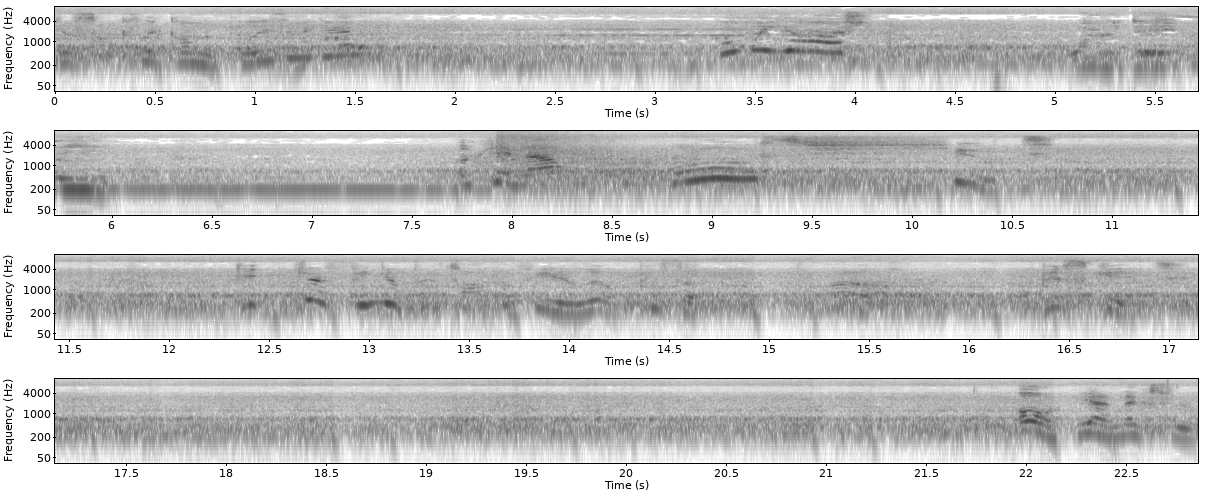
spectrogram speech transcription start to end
Just click on the poison again? Oh my gosh! Wanna date me? Okay, now. Oh, shoot. Get your fingerprints off of here, little piece of uh, biscuit. Oh, yeah, next room.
